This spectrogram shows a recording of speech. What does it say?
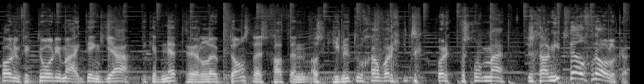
Podium Victoria. Maar ik denk, ja, ik heb net een leuk dansles gehad. En als ik hier naartoe ga, word ik, word ik verschopt. Maar ze gaan niet veel vrolijker.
